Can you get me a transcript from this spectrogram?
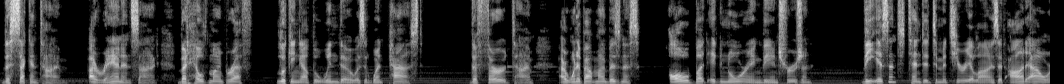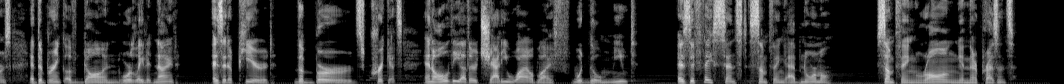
The second time, I ran inside, but held my breath, looking out the window as it went past. The third time, I went about my business, all but ignoring the intrusion. The isn't tended to materialize at odd hours at the brink of dawn or late at night. As it appeared, the birds, crickets, and all the other chatty wildlife would go mute, as if they sensed something abnormal something wrong in their presence.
